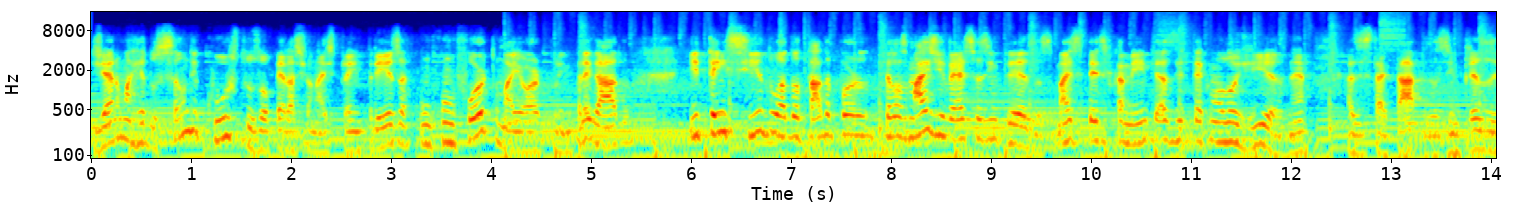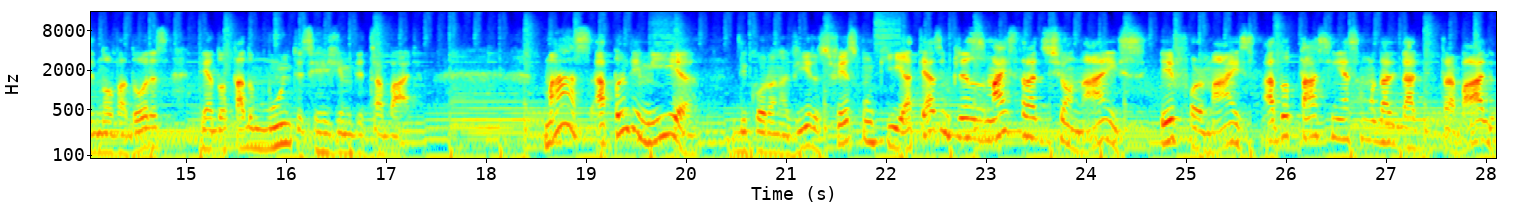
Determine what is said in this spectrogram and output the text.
gera uma redução de custos operacionais para a empresa, um conforto maior para o empregado e tem sido adotada por, pelas mais diversas empresas, mais especificamente as de tecnologias, né? As startups, as empresas inovadoras têm adotado muito esse regime de trabalho. Mas a pandemia de coronavírus fez com que até as empresas mais tradicionais e formais adotassem essa modalidade de trabalho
